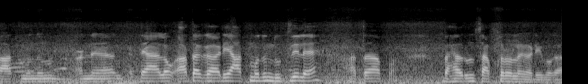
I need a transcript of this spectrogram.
आतमधून आणि त्या लोक आता गाडी आतमधून धुतलेली आहे. आता आपण बाहेरून साफ करावं गाडी बघा.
